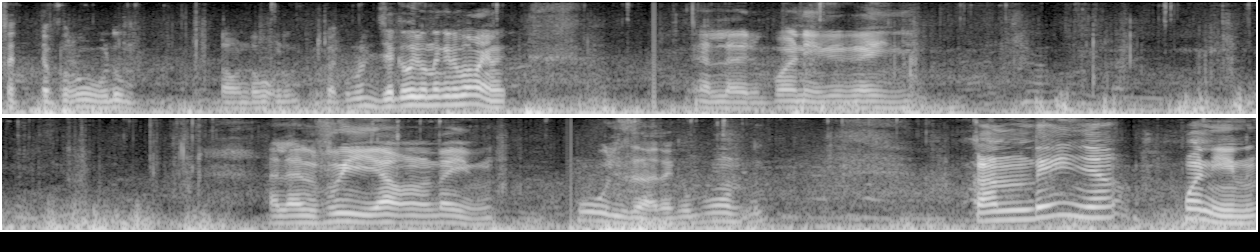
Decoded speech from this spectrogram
സെറ്റപ്പ് റോഡും സൗണ്ട് റോഡും ഇതൊക്കെ വരുന്നെങ്കിൽ പറയുന്നത് എല്ലാവരും പണിയൊക്കെ കഴിഞ്ഞ്. എല്ലാവരും ഫ്രീ ആവുന്ന ടൈം പോലീസുകാരൊക്കെ പോകുന്നുണ്ട് കണ്ടു കഴിഞ്ഞാൽ പണിയാണ്.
